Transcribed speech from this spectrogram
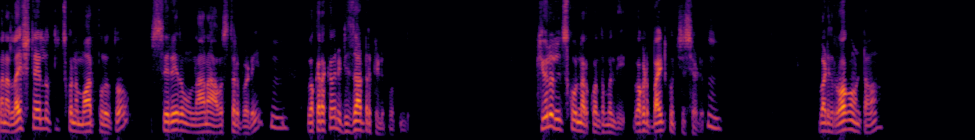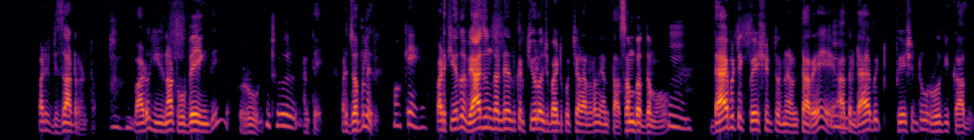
మన లైఫ్ స్టైల్లో తెచ్చుకున్న మార్పులతో శరీరం నానా అవస్థలు పడి ఒక రకమైన డిజార్డర్కి వెళ్ళిపోతుంది. క్యూలో నిలుచుకున్నారు కొంతమంది. ఒకడు బయటకు వచ్చేసాడు. వాడికి రోగం అంటాం వాడికి డిజార్డర్ అంటాం. వాడు is not obeying the rule. Rule. అంతే. వాడు జబ్బు లేదు. వాడికి ఏదో వ్యాధి ఉందంటే ఎందుకని క్యూలోంచి బయటకు వచ్చాడు అనడం ఎంత అసంబద్ధమో. డయాబెటిక్ పేషెంట్ అని అంటారే. అతను డయాబెటిక్ పేషెంట్ రోగి కాదు.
